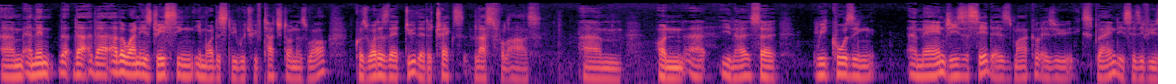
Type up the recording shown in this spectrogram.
Um, and then the, the, the other one is dressing immodestly, which we've touched on as well. Because what does that do? That attracts lustful eyes. Um, on uh, you know, so we're causing a man. Jesus said, as Michael, as you explained, he says, if you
